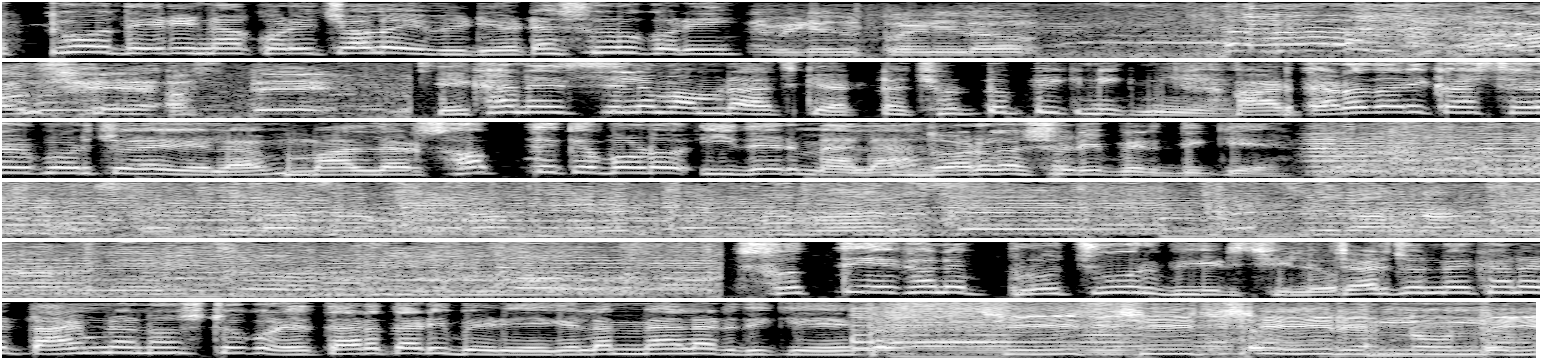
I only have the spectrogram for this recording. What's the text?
একটুও দেরি না করে চলো এই ভিডিওটা শুরু করি। এখানে এসেছিলাম আমরা আজকে একটা ছোট্ট পিকনিক নিয়ে। আর তাড়াতাড়ি কাজ ছাড়ার পর চলে গেলাম মালদার সব থেকে বড় ঈদের মেলা দরগা শরীফের দিকে। সত্যি এখানে প্রচুর ভিড় ছিল যার জন্য এখানে টাইম না নষ্ট করে তাড়াতাড়ি বেরিয়ে গেলাম মেলার দিকে। ছি নুনি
